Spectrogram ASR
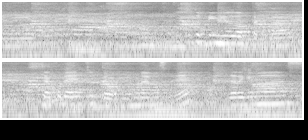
いに、うん、ちょっと微妙だったかな。じゃあこれちょっともらいます。ねいただきます。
